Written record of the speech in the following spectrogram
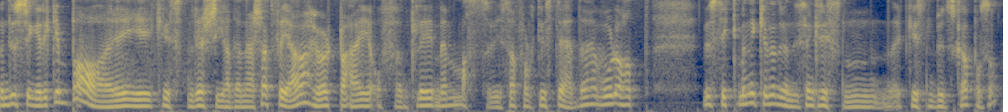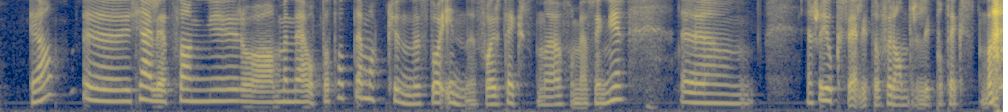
Men du synger ikke bare i kristen regi, hadde jeg nær sagt. For jeg har hørt deg offentlig med massevis av folk til stede, hvor du har hatt musikk, men ikke nødvendigvis en kristen, et kristent budskap også. Ja, kjærlighetssanger, og, men jeg er opptatt av at jeg må kunne stå inne for tekstene som jeg synger. Uh, Ellers så jukser jeg litt og forandrer litt på tekstene.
